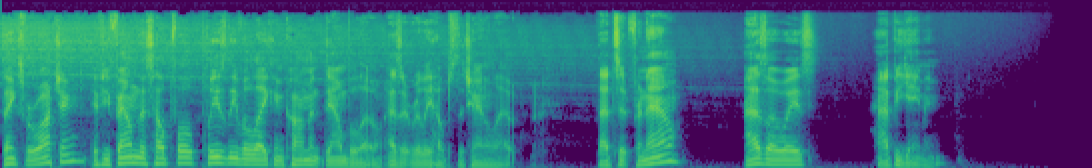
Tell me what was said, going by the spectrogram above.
Thanks for watching. If you found this helpful, please leave a like and comment down below as it really helps the channel out. That's it for now. As always, happy gaming.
